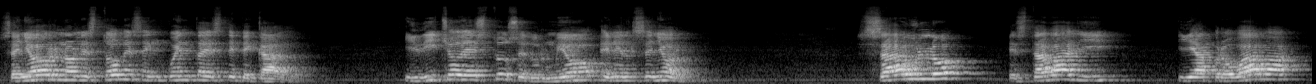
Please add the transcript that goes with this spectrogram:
Señor, no les tomes en cuenta este pecado. Y dicho esto, se durmió en el Señor. Saulo estaba allí y aprobaba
